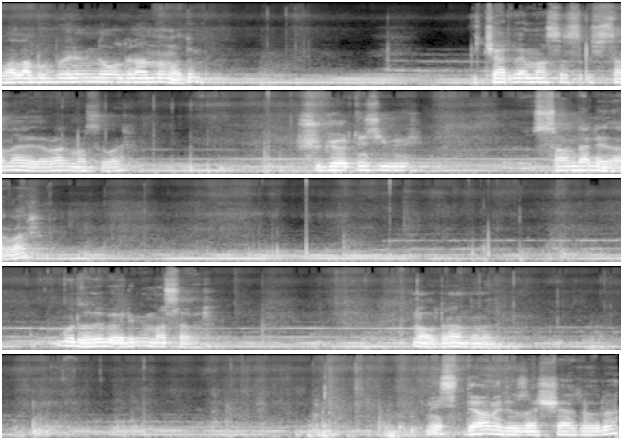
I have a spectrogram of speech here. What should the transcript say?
Valla bu bölümün ne olduğunu anlamadım. İçeride masa, sandalyeler var, masa var. Şu gördüğünüz gibi sandalyeler var. Burada da böyle bir masa var. Ne olduğunu anlamadım. Neyse devam ediyoruz aşağı doğru.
